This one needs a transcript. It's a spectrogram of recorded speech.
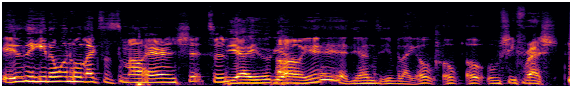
Isn't he the one who likes to smell hair and shit too? Yeah, he's- yeah. Oh yeah, yeah. You'd be like, oh, oh, oh, oh, she fresh.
